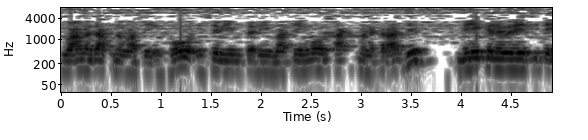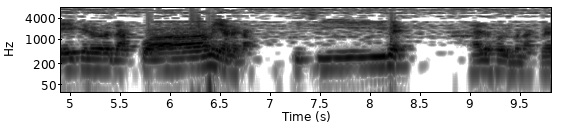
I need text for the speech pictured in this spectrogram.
වම දක්න වශයෙන් හෝ එසවීම තරින් වශයෙන් හෝ සක්මන කරද්දී මේ කෙලවරේ සිට ඒ කෙලවර දක්වාම යනකම් කිසිම හැලහොල්මක් නැතුව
